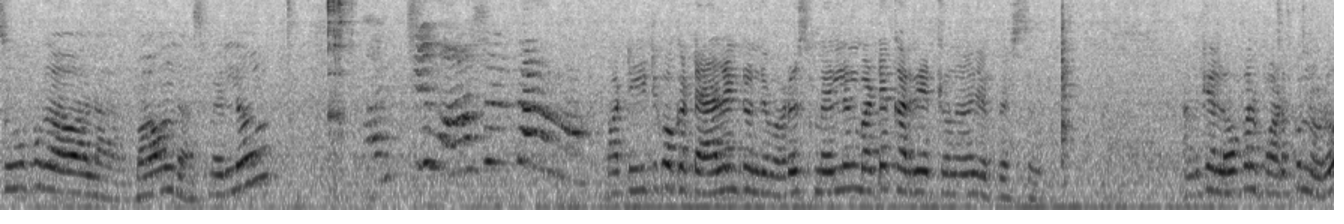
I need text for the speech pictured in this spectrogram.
సూప్ కావాలా? బాగుందా స్మెల్. మా టీటికి ఒక టాలెంట్ ఉంది వాడు స్మెల్ని బట్టే కర్రీ ఎట్లున్నదో చెప్పేస్తాడు. అందుకే లోపల పడుకున్నాడు.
